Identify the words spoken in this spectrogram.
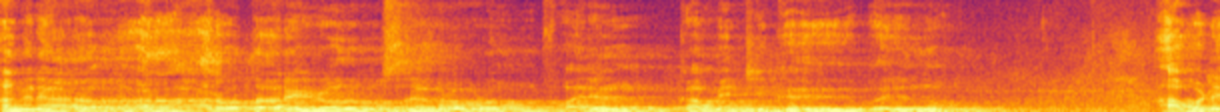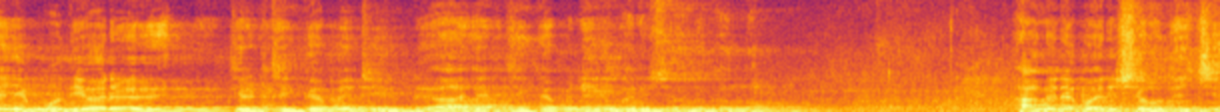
അങ്ങനെ അറു അറു- അറുപത്താറ് എഴുപത് പുസ്തകങ്ങളോളം ഫൈനൽ കമ്മിറ്റിക്ക് വരുന്നു. അവിടെയും പുതിയൊരു ജഡ്ജിങ് കമ്മിറ്റി ഉണ്ട്. ആ ജഡ്ജിങ് കമ്മിറ്റിക്ക് പരിശോധിക്കുന്നു. അങ്ങനെ പരിശോധിച്ച്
